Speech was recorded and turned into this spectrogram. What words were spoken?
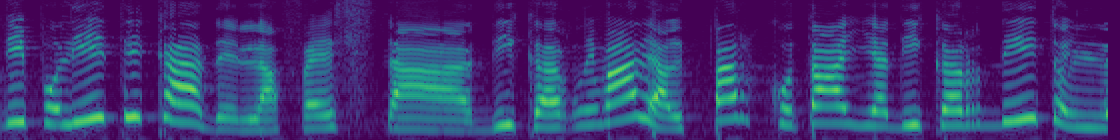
di politica, della festa di Carnevale al Parco Taglia di Cardito, il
